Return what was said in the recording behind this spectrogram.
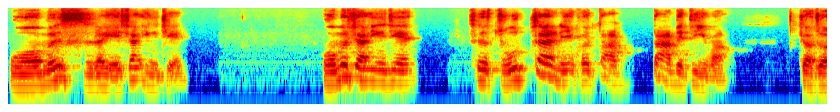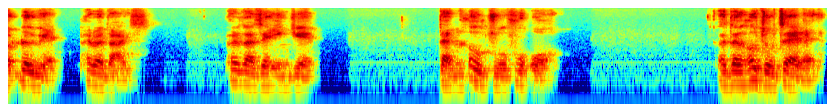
我们死了也像阴间。我们像阴间是主占领一块大大的地方，叫做乐园 （Paradise），Paradise 在阴间，等候主复活，呃，等候主再来。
